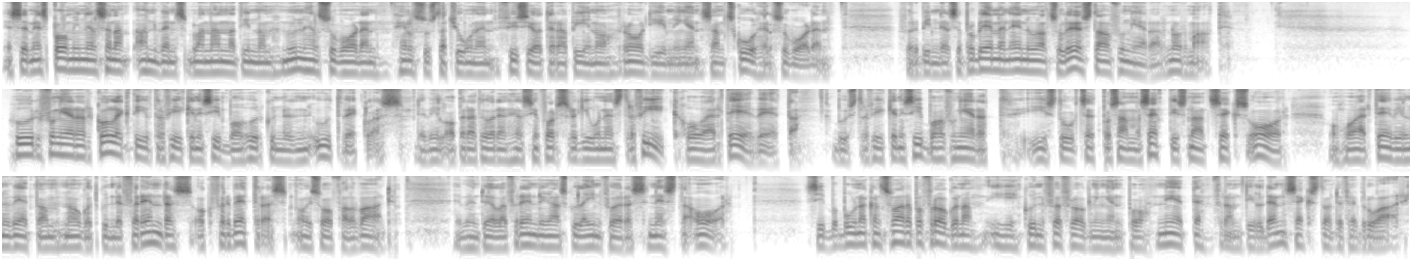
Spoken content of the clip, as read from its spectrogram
Sms-påminnelserna används bland annat inom munhälsovården, hälsostationen, fysioterapin och rådgivningen samt skolhälsovården. Förbindelseproblemen är nu alltså lösta och fungerar normalt. Hur fungerar kollektivtrafiken i Sibbo och hur kunde den utvecklas? Det vill operatören Helsingforsregionens trafik, HRT, veta. Busstrafiken i Sibbo har fungerat i stort sett på samma sätt i snart sex år och HRT vill nu veta om något kunde förändras och förbättras och i så fall vad. Eventuella förändringar skulle införas nästa år. Sibboborna kan svara på frågorna i kundförfrågningen på nätet fram till den 16 februari.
